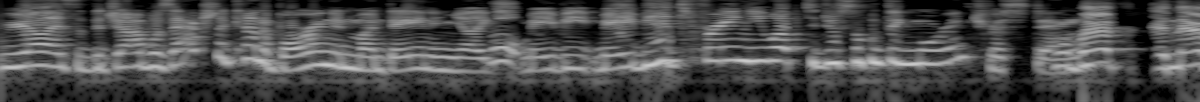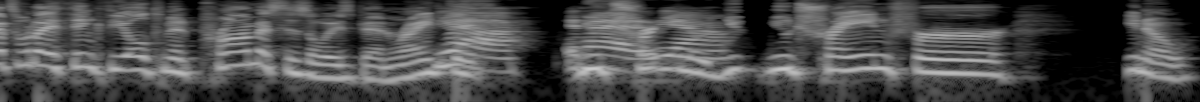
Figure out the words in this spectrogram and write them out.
realize that the job was actually kind of boring and mundane, and you're like, well, maybe maybe it's freeing you up to do something more interesting. Well, that's and that's what I think the ultimate promise has always been, right? Yeah, you has, tra- yeah. You, know, you, you train for you know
